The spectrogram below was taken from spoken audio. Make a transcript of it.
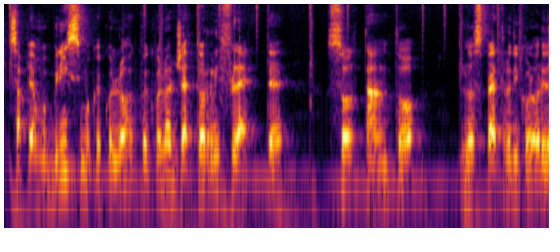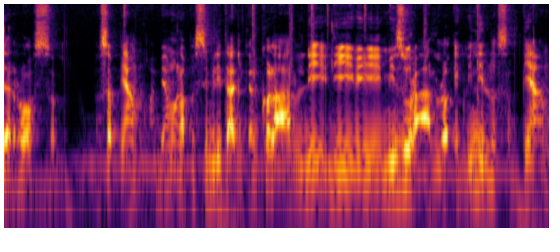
sappiamo benissimo che, quello, che quell'oggetto riflette soltanto lo spettro di colori del rosso. Lo sappiamo, abbiamo la possibilità di calcolarlo, di, di misurarlo e quindi lo sappiamo.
